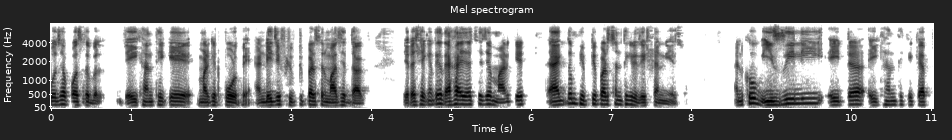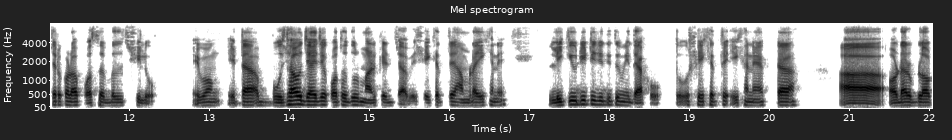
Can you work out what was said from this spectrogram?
বোঝা পসিবল যে এইখান থেকে মার্কেট পড়বে। অ্যান্ড এই যে 50% মাঝের দাগ, যেটা সেখান থেকে দেখা যাচ্ছে যে মার্কেট একদম 50% থেকে রিজেকশন নিয়েছে। অ্যান্ড খুব ইজিলি এইটা এইখান থেকে ক্যাপচার করা পসিবল ছিল। এবং এটা বোঝাও যায় যে কতদূর মার্কেট যাবে। সেক্ষেত্রে আমরা এখানে লিকুইডিটি যদি তুমি দেখো, তো সেক্ষেত্রে এখানে একটা অর্ডার ব্লক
